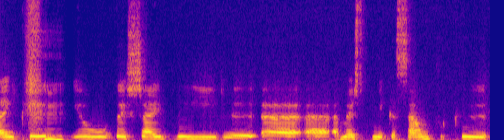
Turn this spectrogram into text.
em que eu deixei de ir uh, a, a meios de comunicação porque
